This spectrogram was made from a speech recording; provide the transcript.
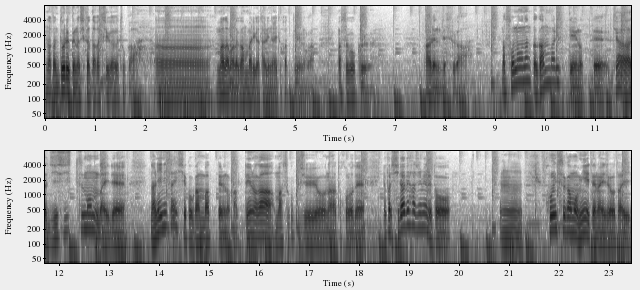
なんか努力の仕方が違うとかうんまだまだ頑張りが足りないとかっていうのが、まあ、すごくあるんですが、まあ、そのなんか頑張りっていうのってじゃあ実質問題で何に対してこう頑張ってるのかっていうのが、まあ、すごく重要なところでやっぱり調べ始めるとうん本質がもう見えてない状態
